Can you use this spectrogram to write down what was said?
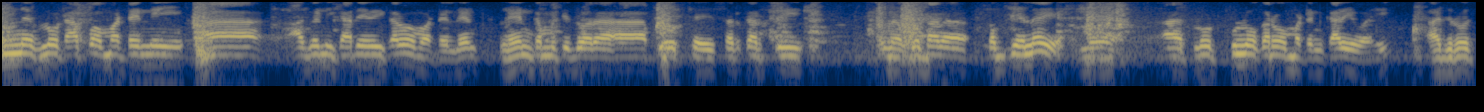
એમને પ્લોટ આપવા માટેની આ આગળની કાર્યવાહી કરવા માટે લેન્ડ લેન્ડ કમિટી દ્વારા આ પ્લોટ છે એ સરકાર શ્રી અને પોતાના કબજે લઈ અને આ પ્લોટ ખુલ્લો કરવા માટેની કાર્યવાહી આજરોજ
